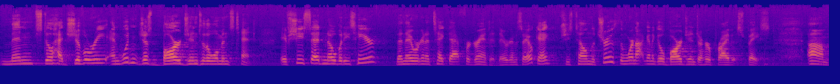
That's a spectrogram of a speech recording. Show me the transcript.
men still had chivalry and wouldn't just barge into the woman's tent. If she said nobody's here, then they were going to take that for granted. They were going to say, okay, she's telling the truth, and we're not going to go barge into her private space. Um,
